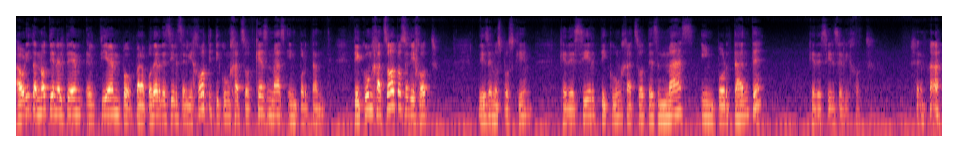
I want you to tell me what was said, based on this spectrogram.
ahorita no tiene el, tiempo para poder decir Selijot y Tikkun Hatzot? ¿Qué es más importante? ¿Tikkun Hatzot o Selijot? Dicen los poskim que decir Tikkun Hatzot es más importante que decir Selijot.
